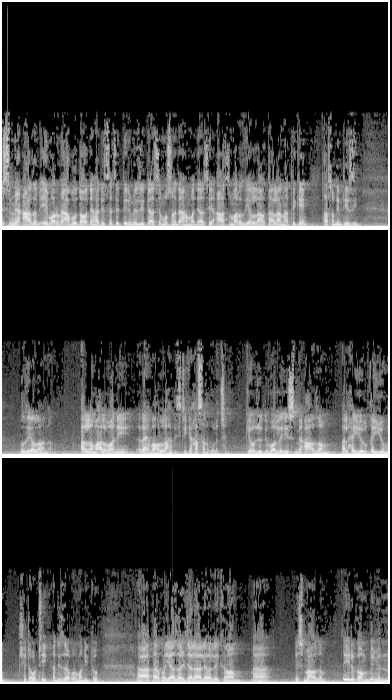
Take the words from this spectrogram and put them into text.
ইসমে আজম, এই মর্মে আবু দাউদে হাদিস আছে, তিরমিজিতে আছে, মুসনাদ আহমদে আছে, আসমা রাজি আল্লাহ তালানহা থেকে আসমা বিন তেজি রাজি আল্লাহ আল্লামা আলমানি রাহমাহুল্লাহ হাদিসটিকে হাসান বলেছেন। কেউ যদি বলে ইসমে আজম আল হাইউল কাইয়ুম, সেটাও ঠিক, হাদিস দ্বারা প্রমাণিত। তারপর জালাল আল ইকরাম হ্যাঁ ইসমে আজম, এইরকম বিভিন্ন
